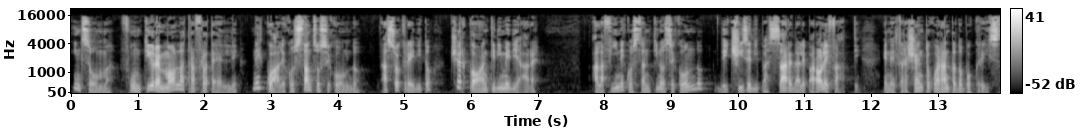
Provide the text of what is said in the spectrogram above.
Insomma, fu un tiro e molla tra fratelli, nel quale Costanzo II, a suo credito, cercò anche di mediare. Alla fine Costantino II decise di passare dalle parole ai fatti e nel 340 d.C.,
